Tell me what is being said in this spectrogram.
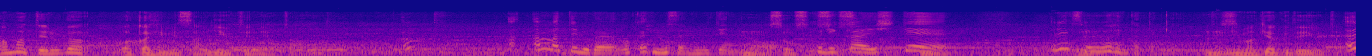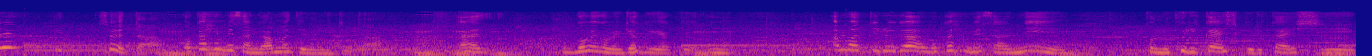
んアマテルが若姫さんに言うてんねんと。あアマテルが若姫さんに言うてんの、うんそうそうそう。繰り返して、あれ？そう言わへんかったっけ、うん、今逆で言うた。あれ？そうやった、うん。若姫さんがアマテルに言ってうんうんあたごめんごめん逆逆、ううん。んアマテルが若姫さんに、うん。この繰り返し繰り返し、うん。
